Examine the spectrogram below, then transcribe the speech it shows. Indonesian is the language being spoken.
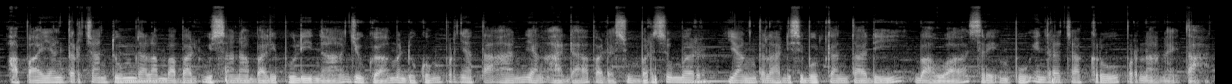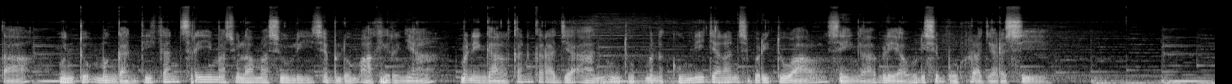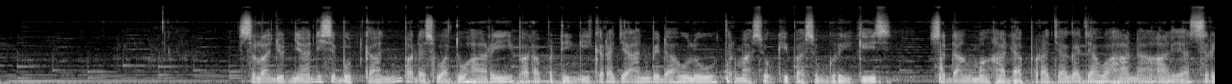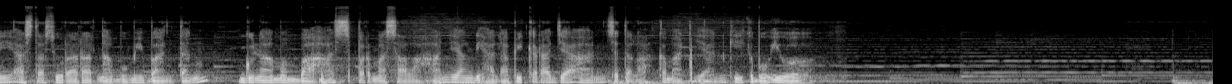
Apa yang tercantum dalam babad Usana Bali Pulina juga mendukung pernyataan yang ada pada sumber-sumber yang telah disebutkan tadi bahwa Sri Empu Indra Cakru pernah naik tahta untuk menggantikan Sri Masula Masuli sebelum akhirnya meninggalkan kerajaan untuk menekuni jalan spiritual sehingga beliau disebut Raja Resi. Selanjutnya disebutkan pada suatu hari para petinggi kerajaan Bedahulu termasuk Kipasung Gerigis sedang menghadap Raja Gajah Wahana alias Sri Astasura Ratna Bumi Banten guna membahas permasalahan yang dihadapi kerajaan setelah kematian Ki Kebu Iwo.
